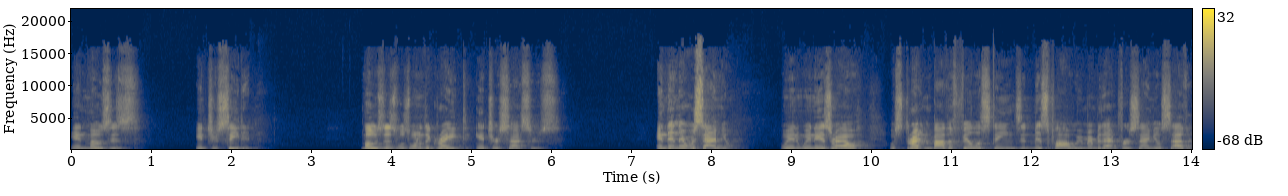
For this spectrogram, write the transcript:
And Moses interceded. Moses was one of the great intercessors. And then there was Samuel. When, when Israel was threatened by the Philistines in Mizpah, we remember that in 1 Samuel 7.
